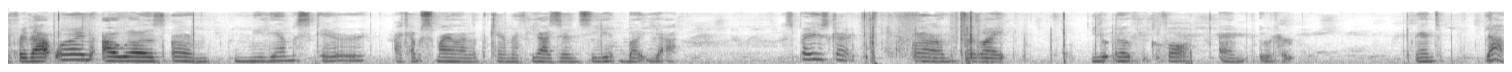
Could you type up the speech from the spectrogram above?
For that one, I was um medium scared. I kept smiling at the camera if you guys didn't see it, but yeah, it's pretty scary. Um, cause like you don't know if you could fall and it would hurt. And yeah,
